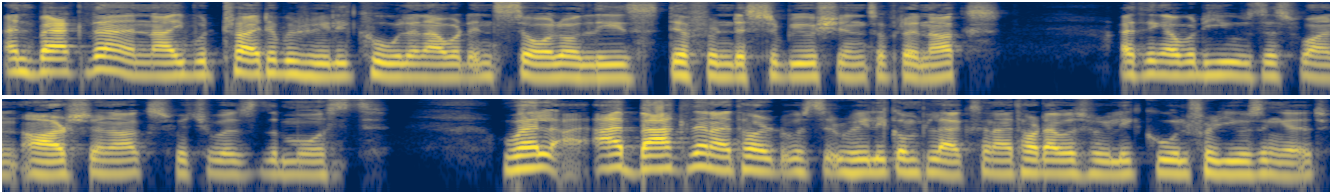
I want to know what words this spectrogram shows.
And back then i would try to be really cool and i would install all these different distributions of linux. I think i would use this one arch linux which was the most well I, back then i thought it was really complex and i thought i was really cool for using it.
